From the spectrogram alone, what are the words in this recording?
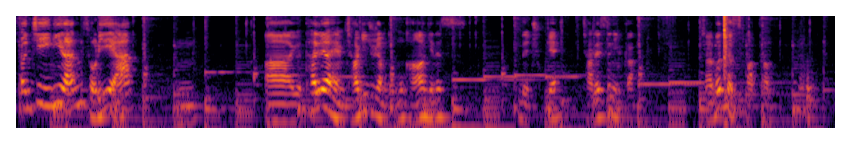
현지인이란 소리야. 음. 아 이거 탈리아햄 자기 주장 너무 강하긴 했어. 근데 줄게. 잘했으니까. 잘 버텼어 바텀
